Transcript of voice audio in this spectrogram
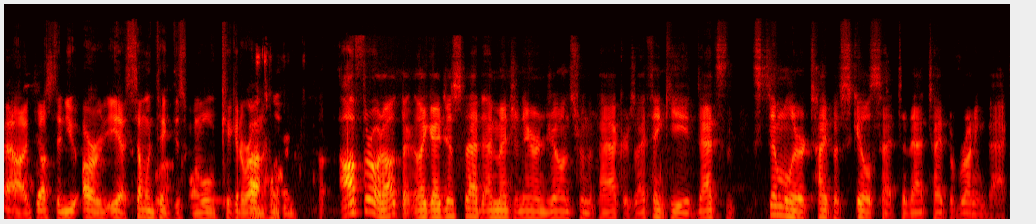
Uh, Justin, you or yeah, someone take this one. We'll kick it around the horn. I'll throw it out there. Like I just said, I mentioned Aaron Jones from the Packers. I think he that's similar type of skill set to that type of running back.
